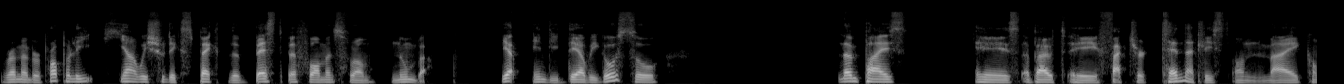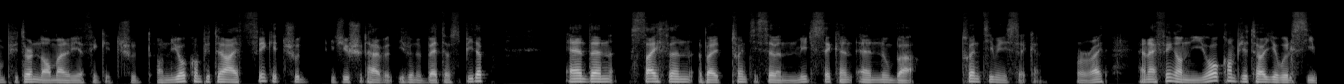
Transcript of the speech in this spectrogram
remember properly, here we should expect the best performance from Numba. Yep, indeed, there we go. So NumPy is about a factor 10, at least on my computer. Normally, I think it should, on your computer, I think it should, you should have even a better speed up. And then Cython about 27 millisecond and Numba 20 millisecond. All right. And I think on your computer, you will see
